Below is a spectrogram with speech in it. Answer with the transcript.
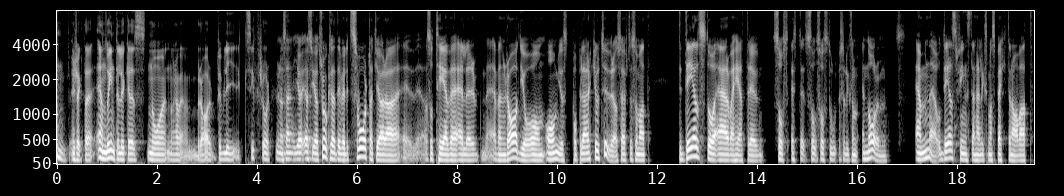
ursäkta, ändå inte lyckades nå några bra publiksiffror. Men och sen, jag, alltså jag tror också att det är väldigt svårt att göra eh, alltså tv eller även radio om, om just populärkultur, alltså eftersom att det dels då är, vad heter det, så, ett, så, så, stor, så liksom enormt ämne och dels finns den här liksom aspekten av att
